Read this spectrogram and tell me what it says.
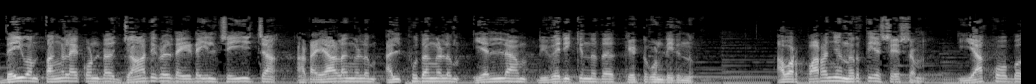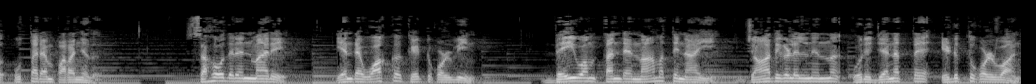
ദൈവം തങ്ങളെക്കൊണ്ട് ജാതികളുടെ ഇടയിൽ ചെയ്യിച്ച അടയാളങ്ങളും അത്ഭുതങ്ങളും എല്ലാം വിവരിക്കുന്നത് കേട്ടുകൊണ്ടിരുന്നു. അവർ പറഞ്ഞു നിർത്തിയ ശേഷം യാക്കോബ് ഉത്തരം പറഞ്ഞത് സഹോദരന്മാരെ എന്റെ വാക്ക് കേട്ടുകൊള്ളുവീൻ. ദൈവം തന്റെ നാമത്തിനായി ജാതികളിൽ നിന്ന് ഒരു ജനത്തെ എടുത്തുകൊള്ളുവാൻ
